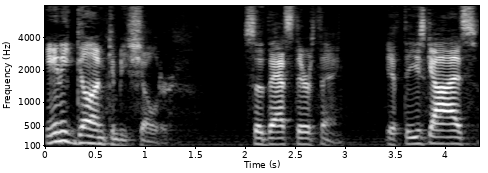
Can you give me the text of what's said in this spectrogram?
Any gun can be shouldered. So that's their thing. If these guys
